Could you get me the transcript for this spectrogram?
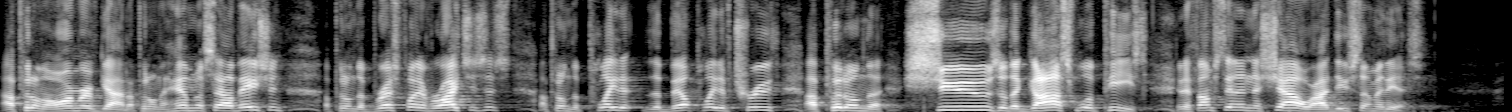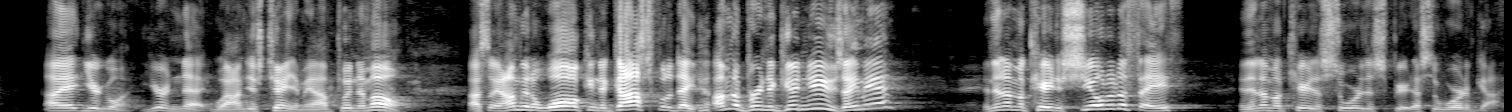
I put on the armor of God. I put on the helmet of salvation. I put on the breastplate of righteousness. I put on the plate, the belt plate of truth. I put on the shoes of the gospel of peace. And if I'm standing in the shower, I do some of this. I, you're going, you're a nut. Well, I'm just telling you, man, I'm putting them on. I say, I'm going to walk in the gospel today. I'm going to bring the good news. Amen? And then I'm going to carry the shield of the faith, and then I'm going to carry the sword of the Spirit. That's the Word of God.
